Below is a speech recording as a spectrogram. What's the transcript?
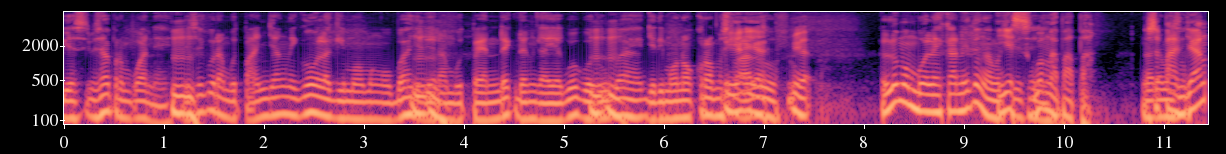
biasa misalnya perempuan ya biasanya gue rambut panjang nih gue lagi mau mengubah jadi rambut pendek dan gaya gue gue rubah jadi monokrom selalu iya. lu membolehkan itu nggak mas Yes, gua nggak apa-apa. Ada Sepanjang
